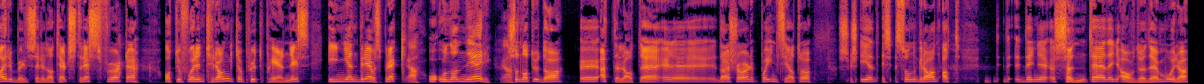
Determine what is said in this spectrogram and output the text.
arbeidsrelatert stress føre til at du får en trang til å putte penis inn i en brevsprekk Ja. og onanere, Ja. sånn at du da eh, etterlater eh, deg sjøl på innsida av i en sånn grad at den eh, sønnen til den avdøde mora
